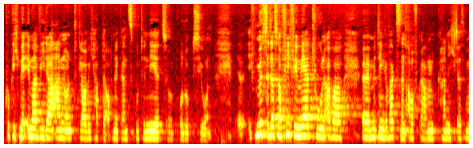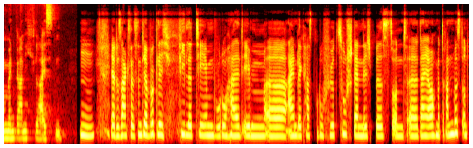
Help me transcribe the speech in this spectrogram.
gucke ich mir immer wieder an und glaube, ich habe da auch eine ganz gute Nähe zur Produktion. Äh, ich müsste das noch viel, viel mehr tun, aber äh, mit den gewachsenen Aufgaben kann ich das im Moment gar nicht leisten. Hm. Ja, du sagst, es sind ja wirklich viele Themen, wo du halt eben äh, Einblick hast, wo du für zuständig bist und äh, da ja auch mit dran bist. Und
